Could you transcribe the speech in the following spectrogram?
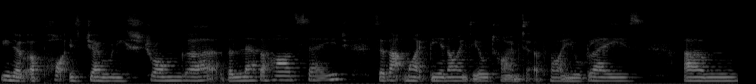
you know, a pot is generally stronger the leather hard stage, so that might be an ideal time to apply your glaze. Um,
